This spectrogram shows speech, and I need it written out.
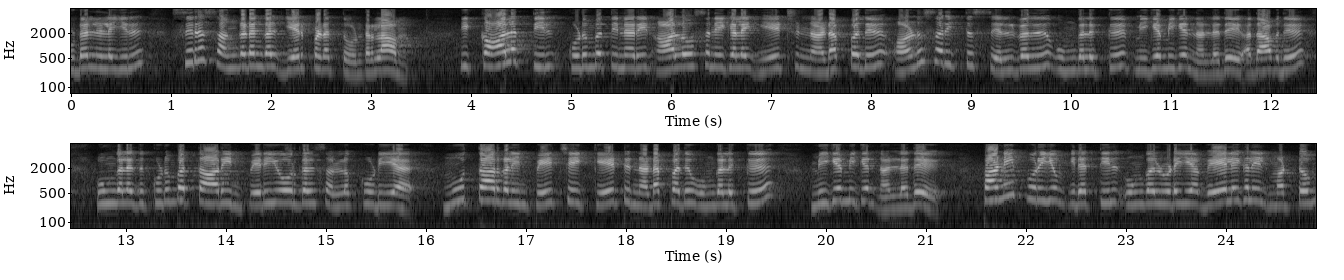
உடல்நிலையில் சிறு சங்கடங்கள் ஏற்பட தோன்றலாம். இக்காலத்தில் குடும்பத்தினரின் ஆலோசனைகளை ஏற்று நடப்பது அனுசரித்து செல்வது உங்களுக்கு மிக மிக நல்லது. அதாவது உங்களது குடும்பத்தாரின் பெரியோர்கள் சொல்லக்கூடிய மூத்தார்களின் பேச்சை கேட்டு நடப்பது உங்களுக்கு மிக மிக நல்லது. பணிபுரியும் இடத்தில் உங்களுடைய வேலைகளில் மட்டும்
